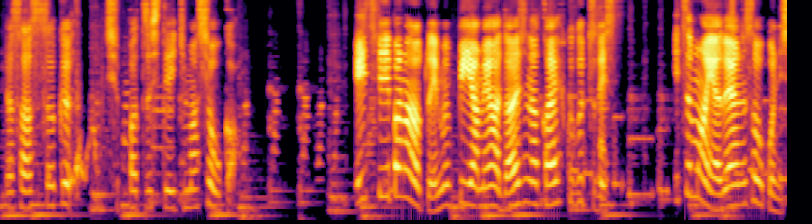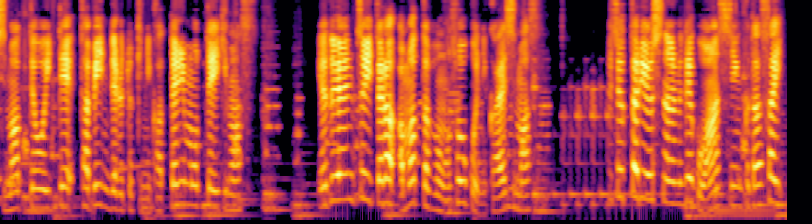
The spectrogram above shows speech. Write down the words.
じゃあ早速、出発していきましょうか。HP バナナと MP 飴は大事な回復グッズです。いつもは宿屋の倉庫にしまっておいて、旅に出るときに勝手に持っていきます。宿屋に着いたら余った分を倉庫に返します。捨てちゃったりはしないのでご安心ください。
